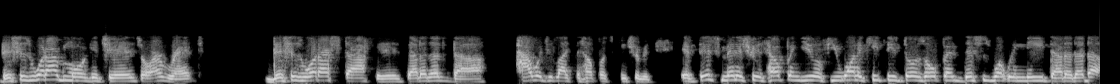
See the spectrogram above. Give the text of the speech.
this is what our mortgage is or our rent. This is what our staff is, da da da da. How would you like to help us contribute? If this ministry is helping you, if you want to keep these doors open, this is what we need, da da da da.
